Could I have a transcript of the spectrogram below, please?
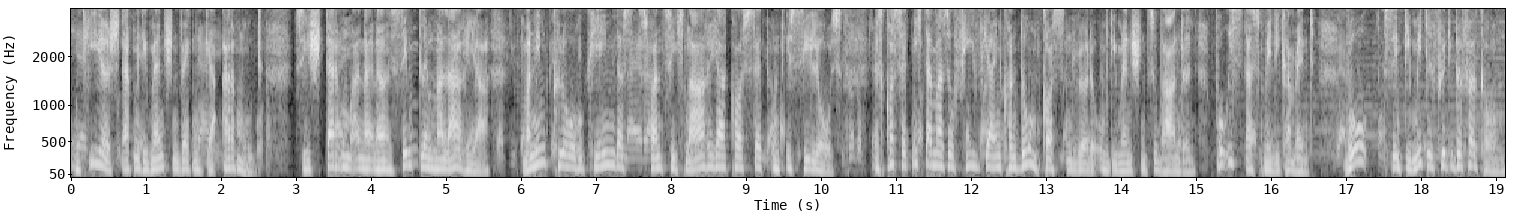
Und hier sterben die Menschen wegen der Armut. Sie sterben an einer simplen Malaria. Man nimmt Chloroquin, das 20 Naria kostet, und ist sie los. Es kostet nicht einmal so viel, wie ein Kondom kosten würde, um die Menschen zu behandeln. Wo ist das Medikament? Wo sind die Mittel für die Bevölkerung?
